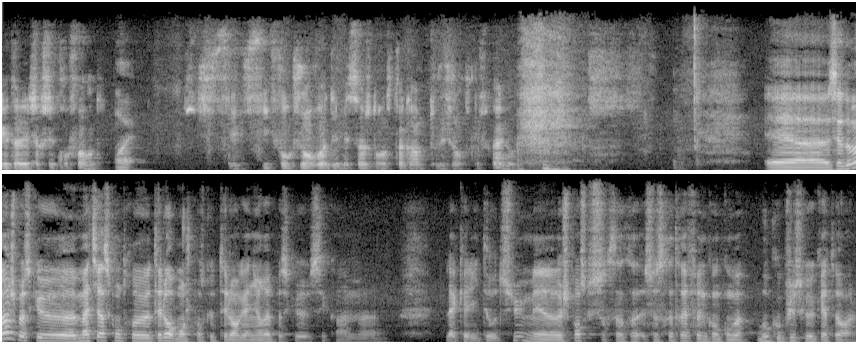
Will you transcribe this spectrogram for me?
Et d'aller chercher Crawford. Ouais. Si- S'il faut que je lui envoie des messages dans Instagram tous les jours, je le ferai. Et euh, c'est dommage parce que Mathias contre Taylor, bon je pense que Taylor gagnerait parce que c'est quand même euh, la qualité au-dessus, mais euh, je pense que ce serait, ce serait très fun comme combat, beaucoup plus que Cateral.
